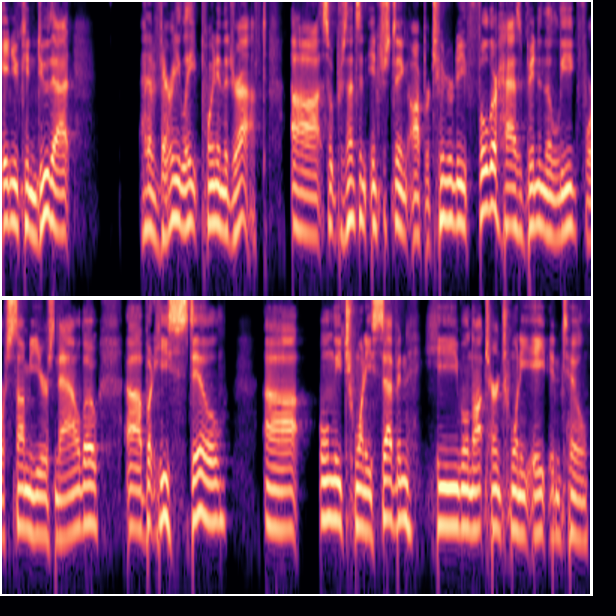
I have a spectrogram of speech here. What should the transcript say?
And you can do that at a very late point in the draft. Uh, so it presents an interesting opportunity. Fuller has been in the league for some years now, though, uh, but he's still uh, only 27. He will not turn 28 until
